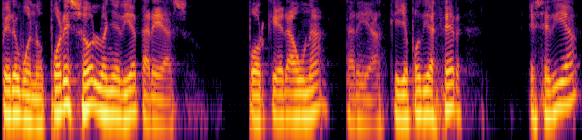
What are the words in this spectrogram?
Pero bueno, por eso lo añadía tareas, porque era una tarea que yo podía hacer ese día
